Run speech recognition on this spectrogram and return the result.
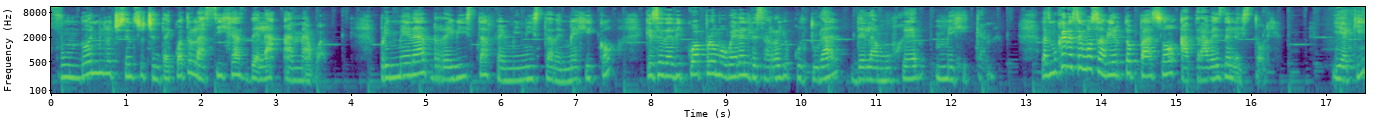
fundó en 1884 Las Hijas de la Anáhuac, primera revista feminista de México que se dedicó a promover el desarrollo cultural de la mujer mexicana. Las mujeres hemos abierto paso a través de la historia. Y aquí...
